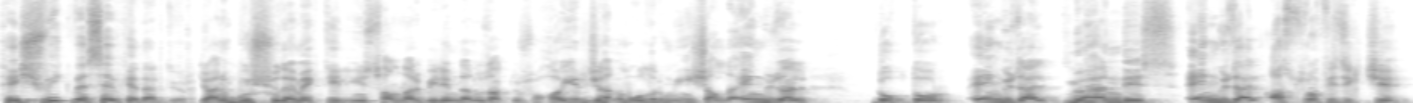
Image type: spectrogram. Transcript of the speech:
teşvik ve sevk eder diyor. Yani bu şu demek değil insanlar bilimden uzak dursun. Hayır canım olur mu? İnşallah en güzel doktor, en güzel mühendis, en güzel astrofizikçi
